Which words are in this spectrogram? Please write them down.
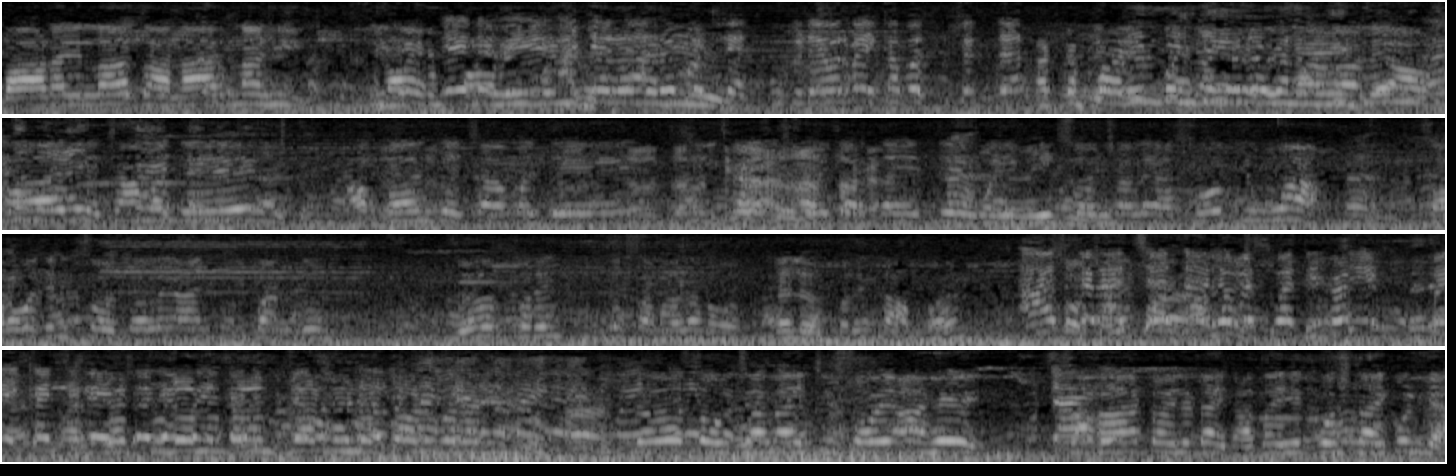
पाडायला जाणार नाही. ठीक आहे? उघड्यावर बायका बसू शकतात. आता पाडून पण आपण त्याच्यामध्ये आपण त्याच्यामध्ये करता येते वैयक्तिक शौचालय असो किंवा सार्वजनिक शौचालय आणखी बांधून जोपर्यंत तुमचं समाधान होत नाही तोपर्यंत आपण झालं. बसवतीची बायकांची शौचालयाची सोय आहे. सहा टॉयलेट आहेत. आता एक गोष्ट ऐकून घ्या.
